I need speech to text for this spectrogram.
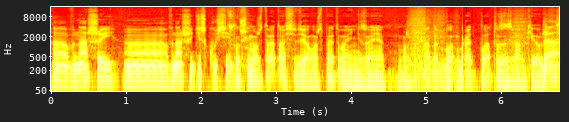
а, в, нашей, а, в нашей дискуссии. Слушай, может, в этом все дело? Может, поэтому они не звонят? Может надо брать плату за звонки уже? Да,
